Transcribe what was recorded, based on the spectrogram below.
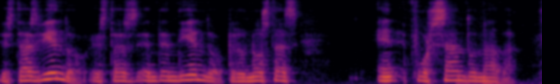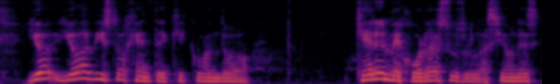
Estás viendo, estás entendiendo, pero no estás forzando nada. Yo, yo he visto gente que cuando quieren mejorar sus relaciones,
